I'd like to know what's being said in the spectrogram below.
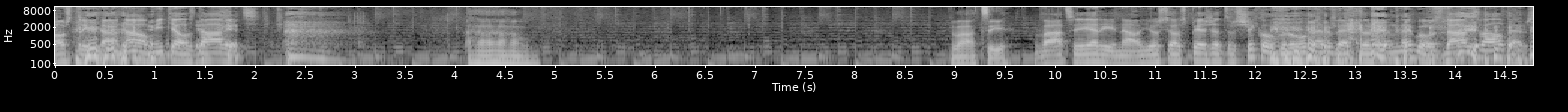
Austrija tā nav Miķels Dāvids. Um, Vācija. Vācija arī nav. Jūs jau spiežat uz šiklu grūmeru, bet tur nebūs Dāvids Valters.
